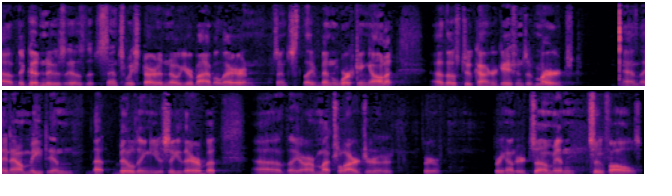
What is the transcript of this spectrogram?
Uh, the good news is that since we started Know Your Bible there and since they've been working on it, uh, those two congregations have merged. And they now meet in that building you see there, but uh, they are much larger. There are 300 some in Sioux Falls,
